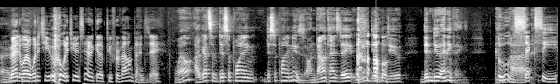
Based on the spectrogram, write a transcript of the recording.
Matt, well, what did you what did you and Sarah get up to for Valentine's Day? Well, I've got some disappointing disappointing news. On Valentine's Day, we didn't Oh. do didn't do anything. Ooh, sexy.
